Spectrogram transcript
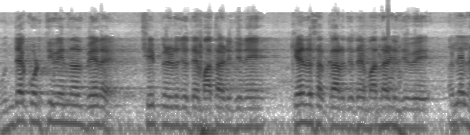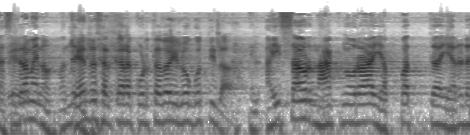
ಮುಂದೆ ಕೊಡ್ತೀವಿ ಅನ್ನೋದು ಬೇರೆ. ಚೀಫ್ ಮಿನಿಸ್ಟರ್ ಜೊತೆ ಮಾತಾಡಿದ್ದೀನಿ. ಕೇಂದ್ರ ಸರ್ಕಾರ ಜೊತೆ ಮಾತಾಡಿದ್ದೀವಿ. ಇಲ್ಲ ಇಲ್ಲ ಸಿದ್ದರಾಮಯ್ಯನವ್ರು ಒಂದೇ ಕೇಂದ್ರ ಸರ್ಕಾರ ಕೊಡ್ತದೋ ಇಲ್ಲೋ ಗೊತ್ತಿಲ್ಲ. ಐದ್ ಸಾವಿರದ ನಾಲ್ಕುನೂರ ಎಪ್ಪತ್ತ ಎರಡು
